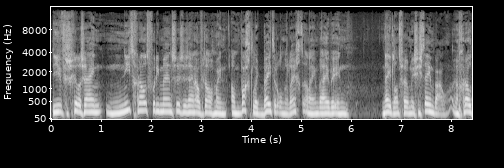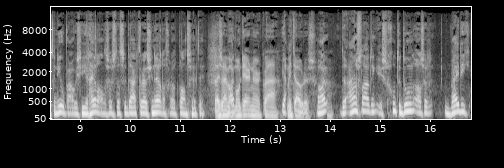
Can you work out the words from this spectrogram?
Die verschillen zijn niet groot voor die mensen. Ze zijn over het algemeen ambachtelijk beter onderlegd. Alleen wij hebben in Nederland veel meer systeembouw. Een grote nieuwbouw is hier heel anders... dan dat ze daar traditioneel een groot pand zetten. Wij zijn wat moderner qua ja, methodes. Maar de aansluiting is goed te doen als er bij die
